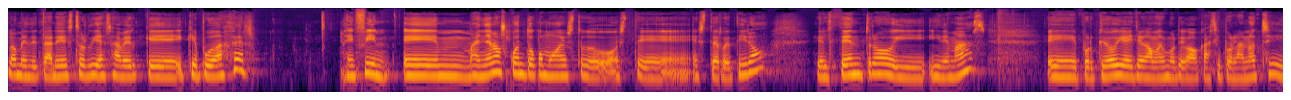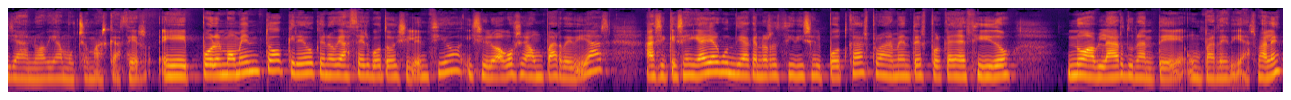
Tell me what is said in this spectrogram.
lo meditaré estos días a ver qué, puedo hacer. En fin, em, mañana os cuento cómo es todo este, este retiro, el centro y, y demás. Eh, porque hoy hemos llegado casi por la noche y ya no había mucho más que hacer. Eh, por el momento creo que no voy a hacer voto de silencio y si lo hago será un par de días, así que si hay algún día que no recibís el podcast probablemente es porque haya decidido no hablar durante un par de días, ¿vale?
